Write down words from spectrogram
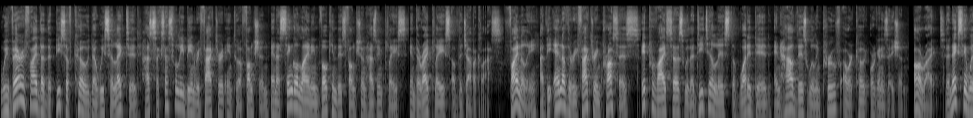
We verify that the piece of code that we selected has successfully been refactored into a function, and a single line invoking this function has been placed in the right place of the Java class. Finally, at the end of the refactoring process, it provides us with a detailed list of what it did and how this will improve our code organization. Alright, the next thing we'd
